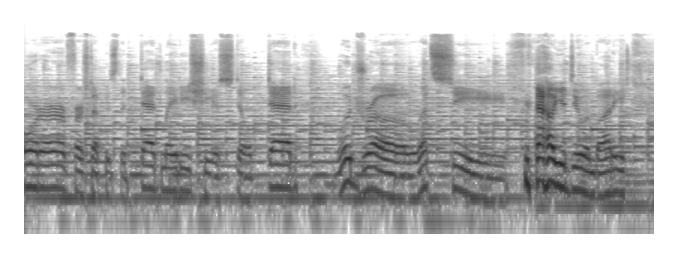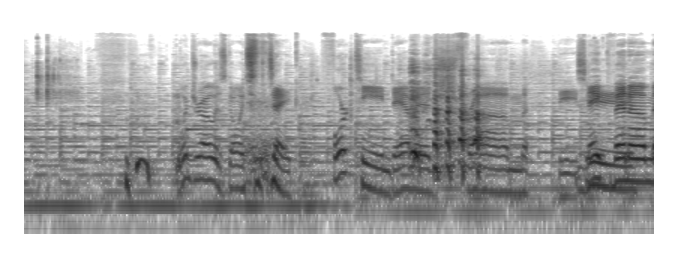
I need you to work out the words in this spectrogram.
order. First up is the dead lady. She is still dead. Woodrow, let's see. How you doing, buddy? Woodrow is going to take 14 damage from the snake Yeah. venom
